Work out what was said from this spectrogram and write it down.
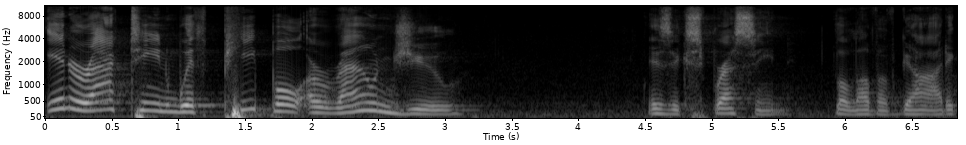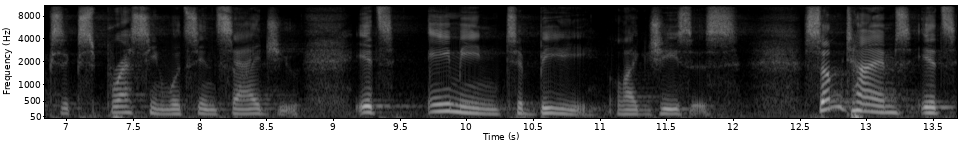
interacting with people around you is expressing the love of God. It's expressing what's inside you. It's aiming to be like Jesus. Sometimes it's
